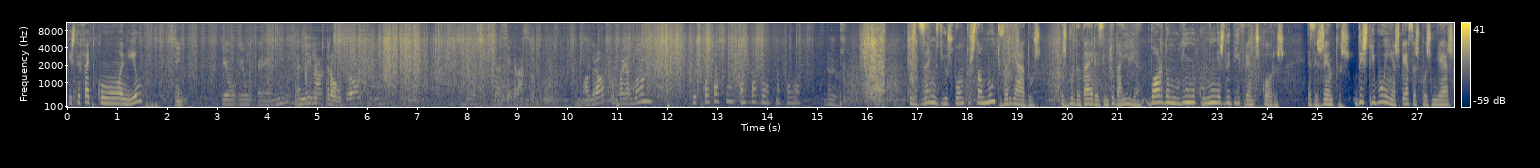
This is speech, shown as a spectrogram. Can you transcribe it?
Isto é feito com anil? Sim. Eu, eu, é anil, anil e petróleo. petróleo uma substância grassa. Uma grossa, vai ao lame, depois exportação, como está bom, do jogo. Os desenhos e os pontos são muito variados. As bordadeiras em toda a ilha bordam o linho com linhas de diferentes cores. As agentes distribuem as peças pelas mulheres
